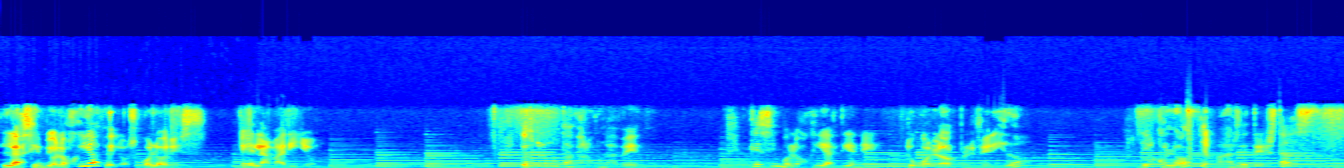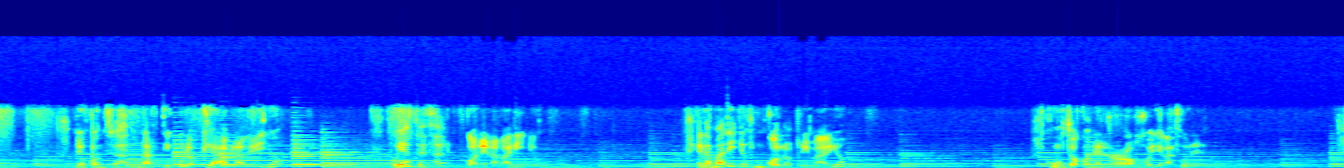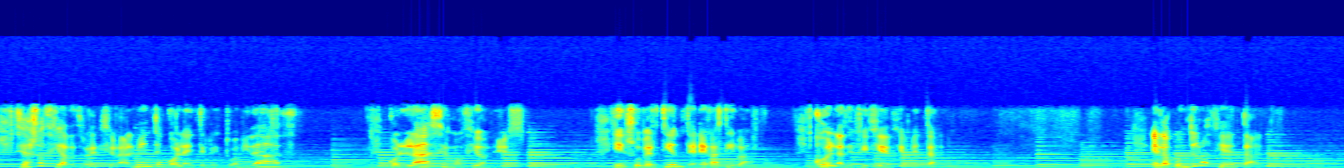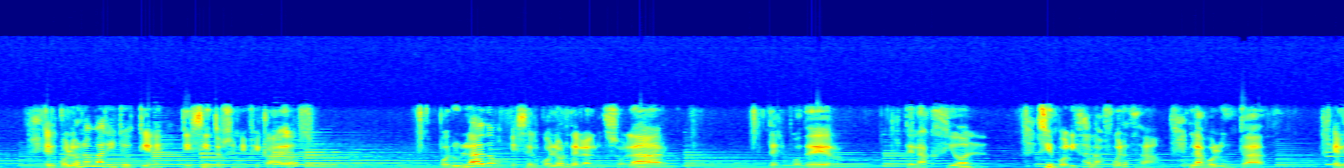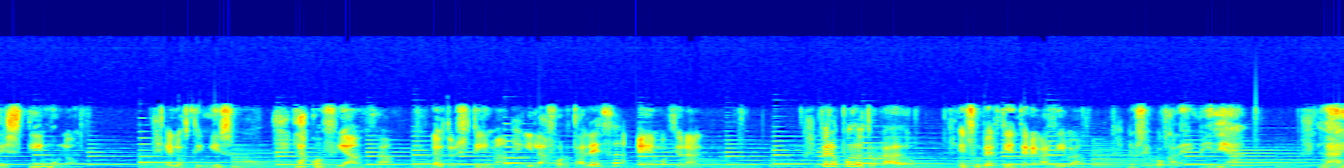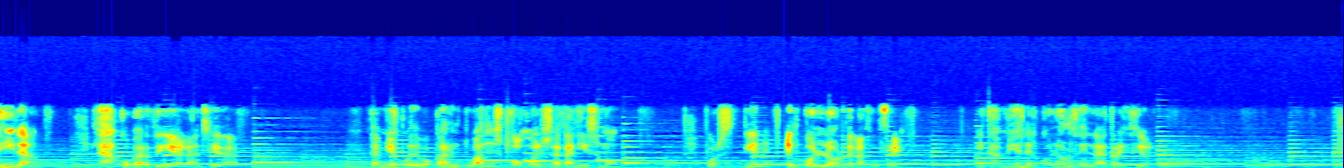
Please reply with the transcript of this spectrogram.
La simbiología de los colores. El amarillo. ¿Te has preguntado alguna vez qué simbología tiene tu color preferido? ¿Y el color que más detestas? Yo he encontrado un artículo que habla de ello. Voy a empezar con el amarillo. El amarillo es un color primario junto con el rojo y el azul. Se ha asociado tradicionalmente con la intelectualidad, con las emociones y en su vertiente negativa con la deficiencia mental. En la cultura occidental, el color amarillo tiene distintos significados. Por un lado, es el color de la luz solar, del poder, de la acción. Simboliza la fuerza, la voluntad, el estímulo, el optimismo, la confianza, la autoestima y la fortaleza emocional. Pero por otro lado, en su vertiente negativa, nos evoca la envidia, la ira, la cobardía, la ansiedad. También puede evocar rituales como el satanismo, pues tiene el color del azufre y también el color de la traición.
